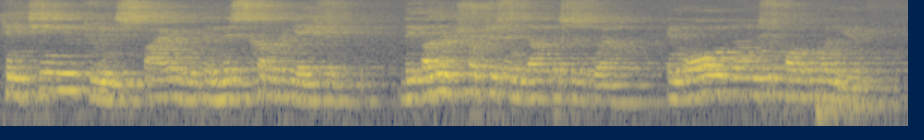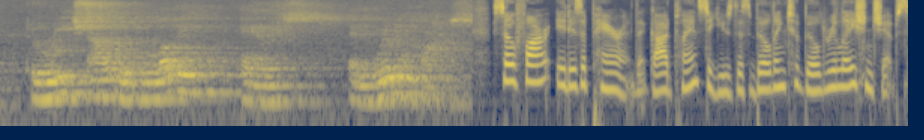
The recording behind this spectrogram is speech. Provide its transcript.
Continue to inspire within this congregation the other churches in Delphos as well, and all those who call upon you to reach out with loving hands and willing hearts so far, it is apparent that God plans to use this building to build relationships.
